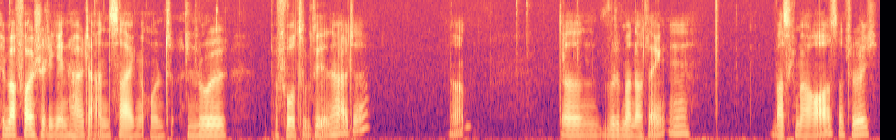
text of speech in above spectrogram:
immer vollständige Inhalte anzeigen und null bevorzugte Inhalte. Ja. Dann würde man doch denken, was kommt raus? Natürlich,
